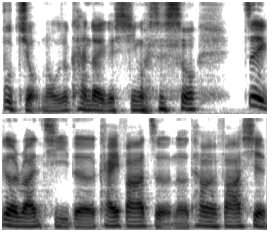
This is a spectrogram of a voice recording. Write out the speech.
不久呢，我就看到一个新闻是说，这个软体的开发者呢，他们发现，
